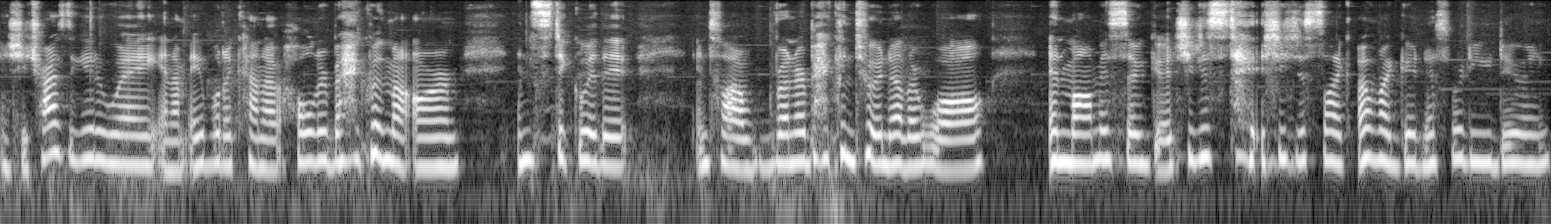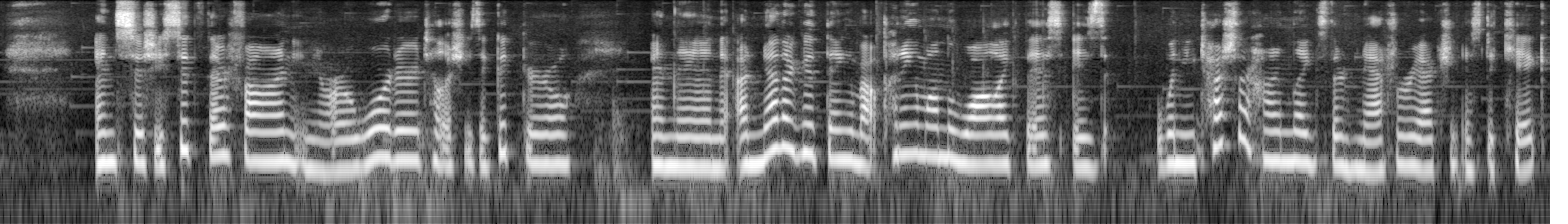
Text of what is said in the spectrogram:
And she tries to get away, and I'm able to kind of hold her back with my arm and stick with it until I run her back into another wall. And mom is so good. She just she's just like, "Oh my goodness, what are you doing?" And so she sits there fine, you know, reward her, tell her she's a good girl. And then another good thing about putting them on the wall like this is when you touch their hind legs, their natural reaction is to kick.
